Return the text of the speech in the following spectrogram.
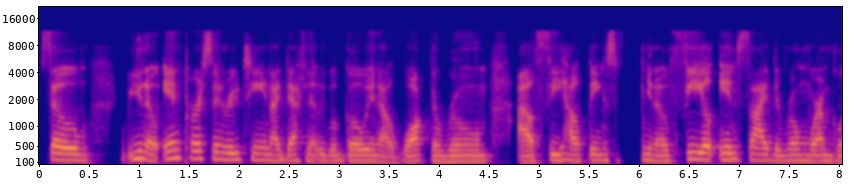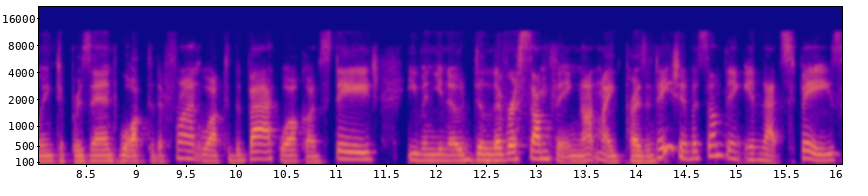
So, you know, in person routine, I definitely will go in, I'll walk the room, I'll see how things you know, feel inside the room where I'm going to present, walk to the front, walk to the back, walk on stage, even, you know, deliver something, not my presentation, but something in that space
